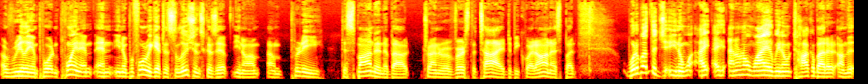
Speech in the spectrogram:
a really important point. And and you know before we get to solutions because you know I'm I'm pretty despondent about trying to reverse the tide, to be quite honest. But what about the you know I, I I don't know why we don't talk about it on the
